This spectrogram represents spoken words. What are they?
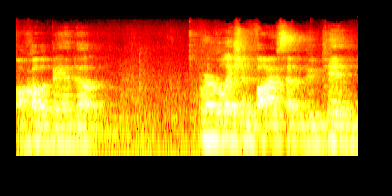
I'll call the band up. Revelation 5, 7 through 10.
